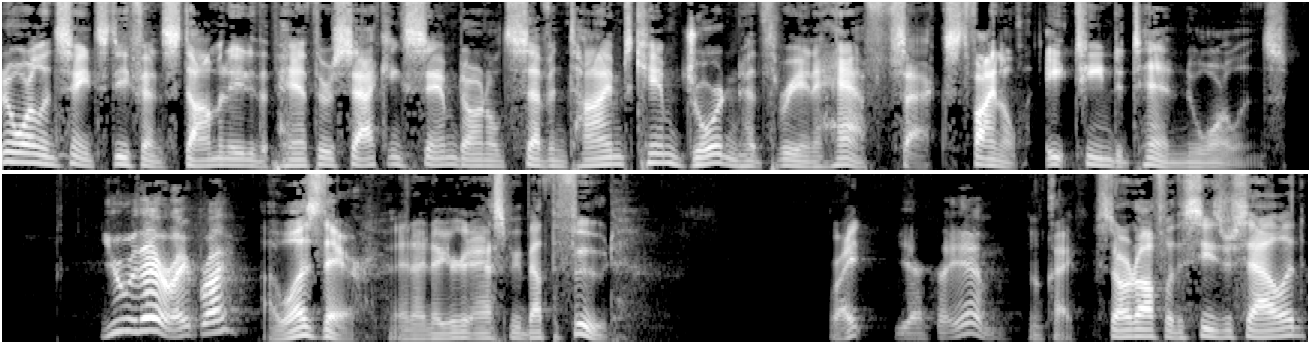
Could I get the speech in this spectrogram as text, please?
New Orleans Saints defense dominated the Panthers, sacking Sam Darnold seven times. Cam Jordan had three and a half sacks. Final 18 to 10, New Orleans. You were there, right, Brian? I was there, and I know you're going to ask me about the food. Right? Yes, I am. Okay. Start off with a Caesar salad,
